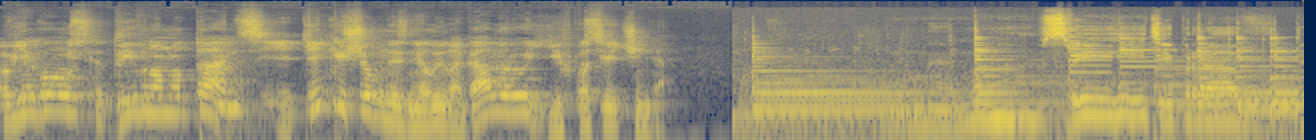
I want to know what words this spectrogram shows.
в якомусь дивному танці, тільки щоб не зняли на камеру їх посвідчення. Нема в світі правди,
